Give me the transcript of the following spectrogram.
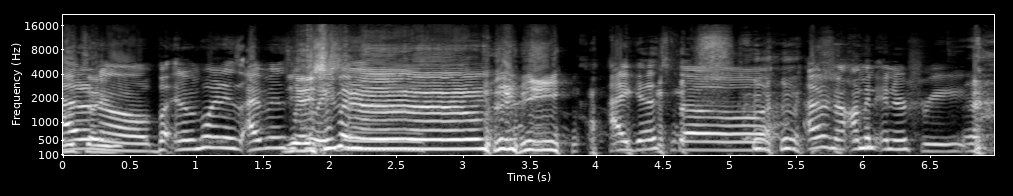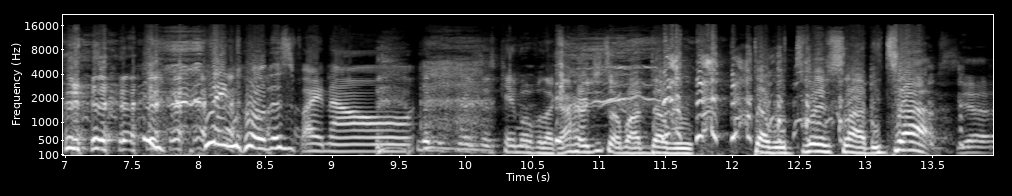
Let me I don't you- know, but the point is, I've been in Yeah, she's like. I guess so. I don't know. I'm an inner freak. they know this by now. The princess came over like I heard you talk about double double twist sloppy tops. Yeah.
